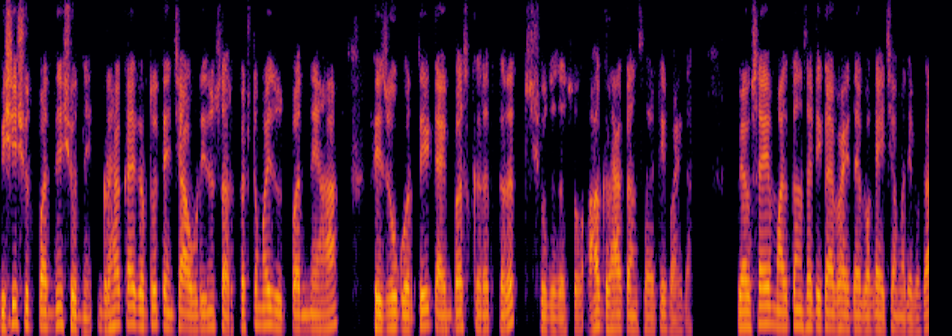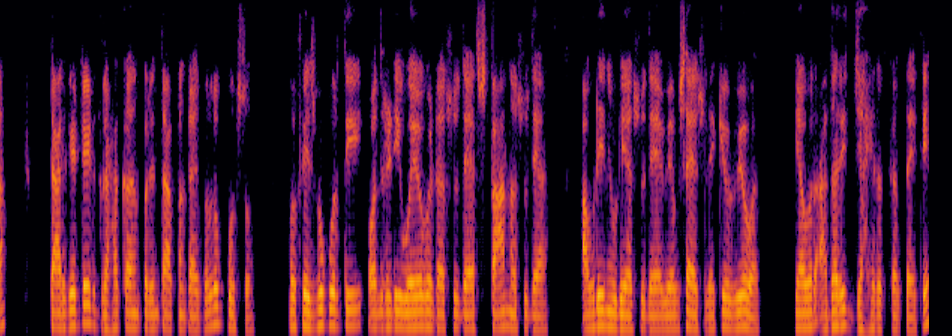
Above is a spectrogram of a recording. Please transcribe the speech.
विशेष उत्पादने शोधणे. ग्राहक काय करतो? त्यांच्या आवडीनुसार कस्टमाइज उत्पादने हा फेसबुक वरती टाइमपास करत करत शोधत असतो. हा ग्राहकांसाठी फायदा. व्यवसाय मालकांसाठी काय फायदा आहे बघा याच्यामध्ये बघा. टार्गेटेड ग्राहकांपर्यंत आपण काय करतो? पोहोचतो. मग फेसबुक वरती ऑलरेडी वयोगट असू द्या स्थान असू द्या आवडीनिवडी असू द्या व्यवसाय असू द्या किंवा व्यवहार यावर आधारित जाहिरात करता येते.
